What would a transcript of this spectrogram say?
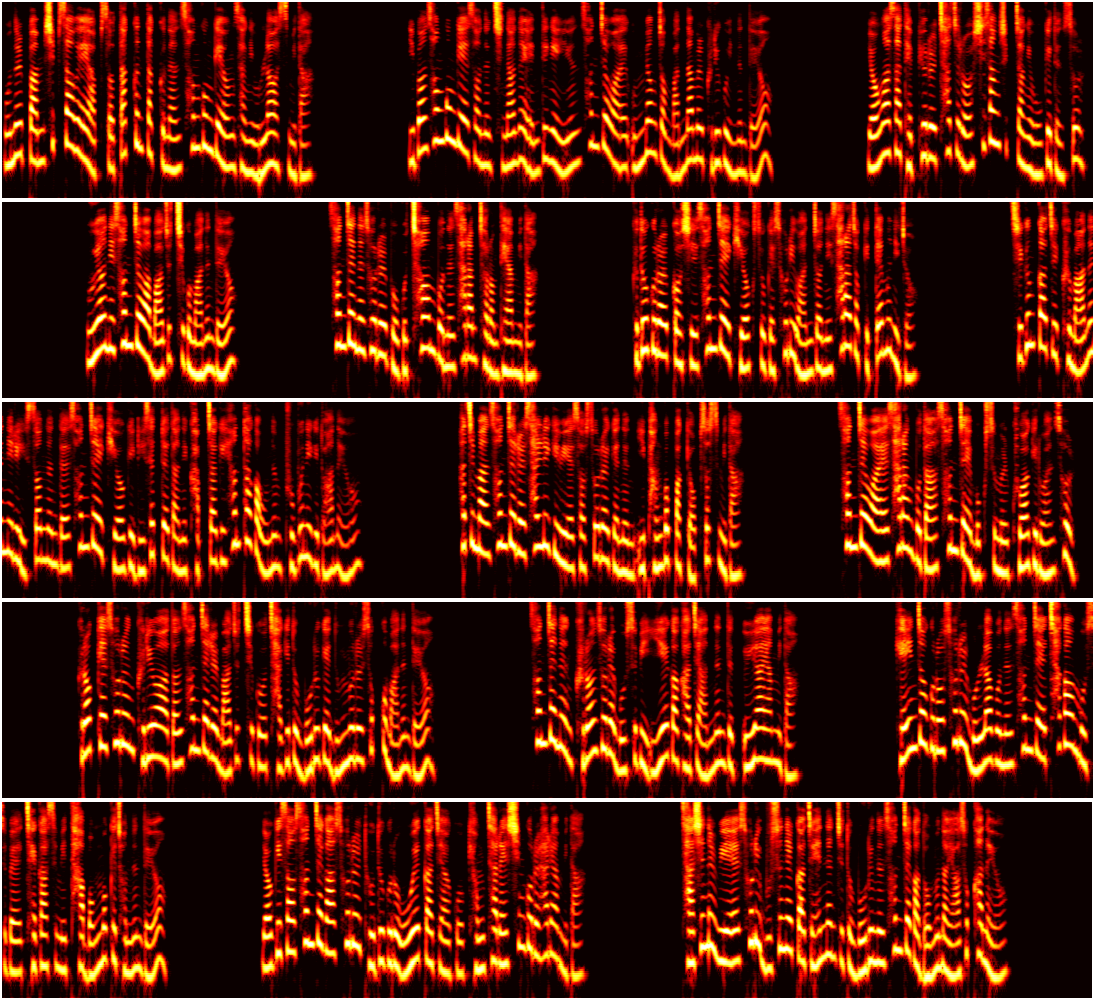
오늘 밤 14회에 앞서 따끈따끈한 선공개 영상이 올라왔습니다. 이번 선공개에서는 지난회 엔딩에 이은 선재와의 운명적 만남을 그리고 있는데요. 영화사 대표를 찾으러 시상식장에 오게 된 솔. 우연히 선재와 마주치고 마는데요. 선재는 솔을 보고 처음 보는 사람처럼 대합니다. 그도 그럴 것이 선재의 기억 속에 솔이 완전히 사라졌기 때문이죠. 지금까지 그 많은 일이 있었는데 선재의 기억이 리셋되다니 갑자기 현타가 오는 부분이기도 하네요. 하지만 선재를 살리기 위해서 솔에게는 이 방법밖에 없었습니다. 선재와의 사랑보다 선재의 목숨을 구하기로 한 솔. 그렇게 솔은 그리워하던 선재를 마주치고 자기도 모르게 눈물을 쏟고 마는데요. 선재는 그런 솔의 모습이 이해가 가지 않는 듯 의아해합니다. 개인적으로 솔을 몰라보는 선재의 차가운 모습에 제 가슴이 다 먹먹해졌는데요. 여기서 선재가 솔을 도둑으로 오해까지 하고 경찰에 신고를 하려 합니다. 자신을 위해 솔이 무슨 일까지 했는지도 모르는 선재가 너무나 야속하네요.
